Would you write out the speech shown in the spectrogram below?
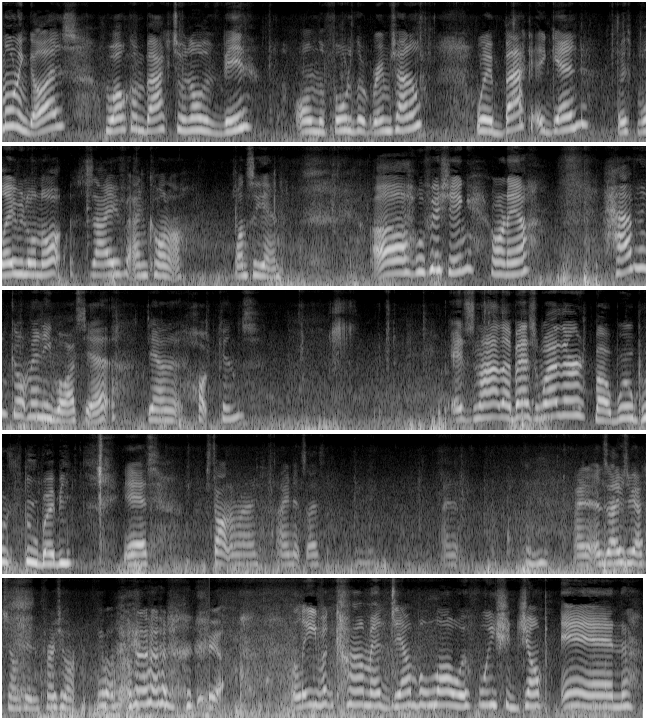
morning guys. Welcome back to another vid on the Full to the Bream channel. We're back again with believe it or not Zave and Connor once again. Uh we're fishing right now. Haven't got many bites yet down at Hopkins. It's not the best weather, but we'll push through, baby. yeah it's starting to rain ain't it Zave ain't it? And Zave's about to jump in. Three two one Leave a comment down below if we should jump in.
